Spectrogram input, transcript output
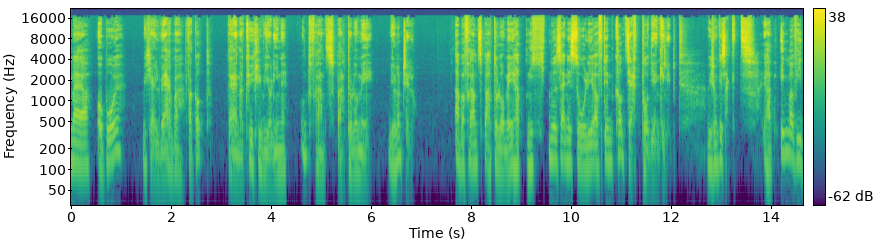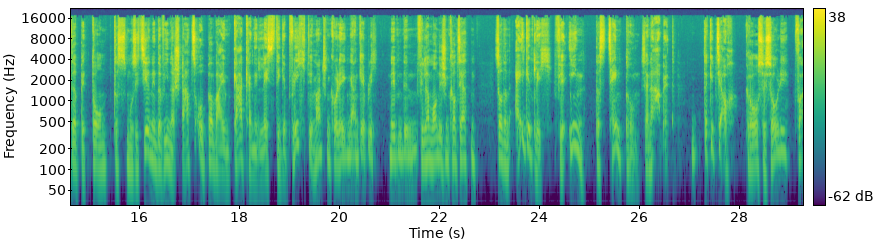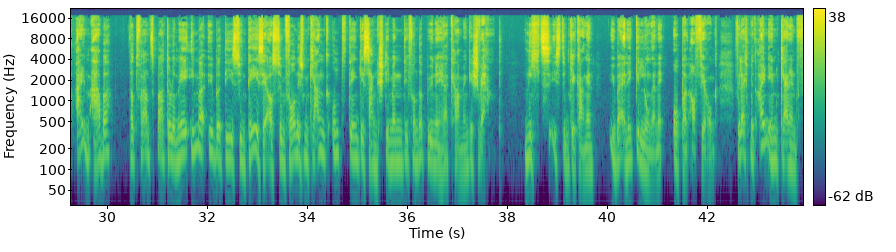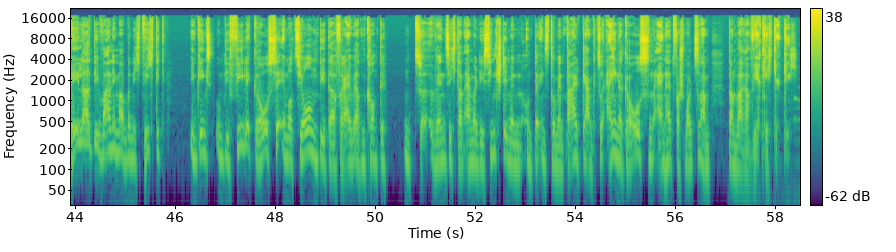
Lehmeier Oboe, Michael Werber Fagott, Rainer Küchel Violine und Franz Bartholomä Violoncello. Aber Franz Bartholomä hat nicht nur seine Soli auf den Konzertpodien geliebt. Wie schon gesagt, er hat immer wieder betont, das Musizieren in der Wiener Staatsoper war ihm gar keine lästige Pflicht, wie manchen Kollegen angeblich, neben den philharmonischen Konzerten, sondern eigentlich für ihn das Zentrum seiner Arbeit. Da gibt's ja auch große Soli, vor allem aber hat Franz Bartholomä immer über die Synthese aus symphonischem Klang und den Gesangsstimmen, die von der Bühne her kamen, geschwärmt. Nichts ist ihm gegangen über eine gelungene Opernaufführung. Vielleicht mit all ihren kleinen Fehlern, die waren ihm aber nicht wichtig. Ihm ging's um die viele große Emotion, die da frei werden konnte und wenn sich dann einmal die Singstimmen und der Instrumentalklang zu einer großen Einheit verschmolzen haben, dann war er wirklich glücklich.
